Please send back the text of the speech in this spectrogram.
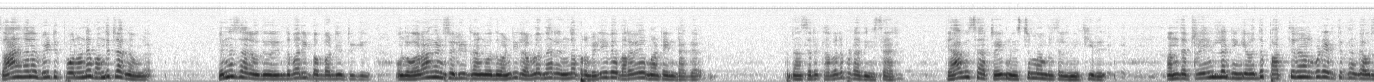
சாயங்காலம் வீட்டுக்கு போனோடனே வந்துட்டாங்க அவங்க. என்ன சார் இது? இந்த மாதிரி இப்போ பண்ணிட்டு அவங்க வராங்கன்னு சொல்லிட்டு நாங்கள் வந்து வண்டியில் அவ்வளோ நேரம் இருந்தால் அப்புறம் வெளியவே வரவே மாட்டேன்ட்டாங்க. நான் சார் கவலைப்படாதீங்க sir. Thiagu sir train west மாம்பலத்தில் நிற்கிது அந்த ட்ரெயினில் நீங்கள் வந்து பத்து நாள் கூட எடுத்துக்கோங்க. அவர்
